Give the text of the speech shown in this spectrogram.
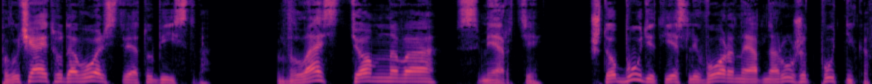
получают удовольствие от убийства. Власть темного в смерти. Что будет, если вороны обнаружат путников?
